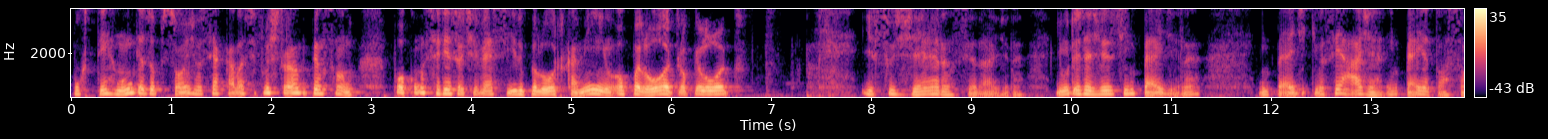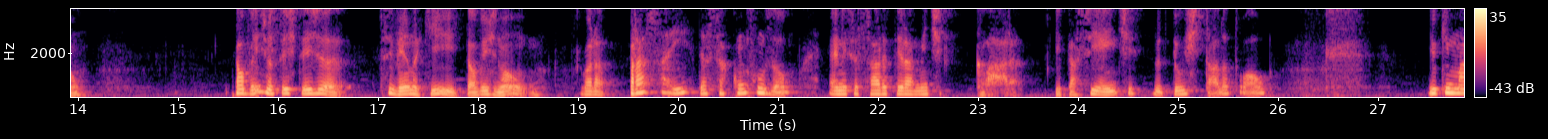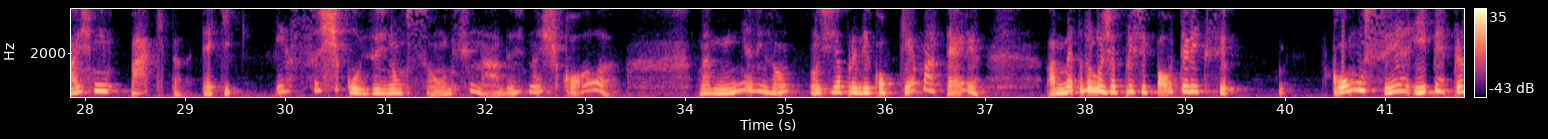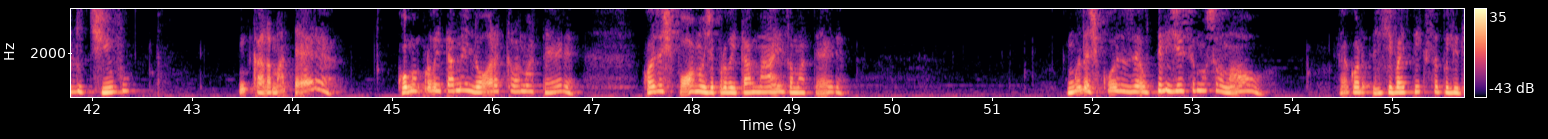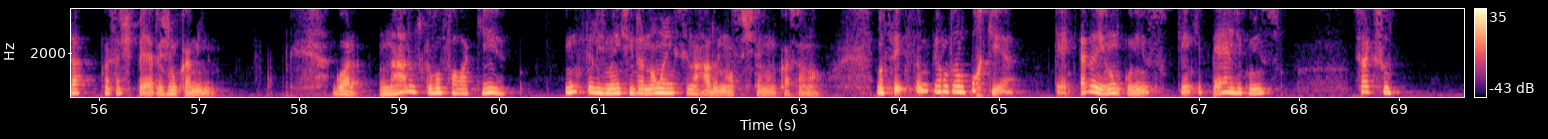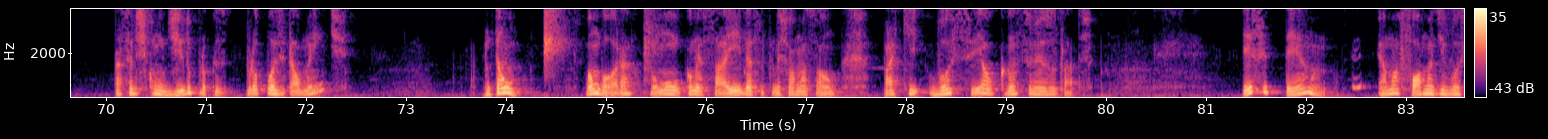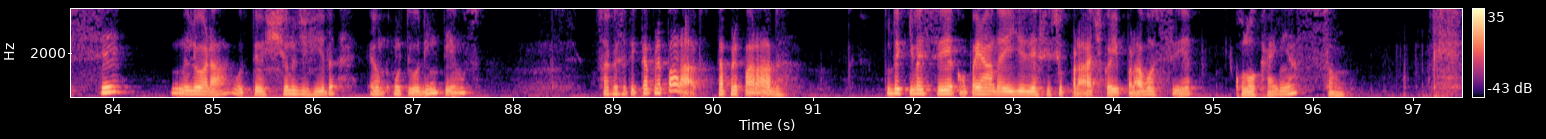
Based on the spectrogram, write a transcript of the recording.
por ter muitas opções, você acaba se frustrando, pensando: pô, como seria se eu tivesse ido pelo outro caminho, ou pelo outro, ou pelo outro? Isso gera ansiedade, né? E muitas das vezes te impede, né? Impede que você haja, impede a tua ação. Talvez você esteja se vendo aqui, talvez não. Agora, para sair dessa confusão, é necessário ter a mente clara e tá ciente do teu estado atual. E o que mais me impacta é que essas coisas não são ensinadas na escola. Na minha visão, antes de aprender qualquer matéria, a metodologia principal teria que ser como ser hiperprodutivo em cada matéria. Como aproveitar melhor aquela matéria? Quais as formas de aproveitar mais a matéria? Uma das coisas é a inteligência emocional. Agora, a gente vai ter que saber lidar com essas pedras no caminho. Agora, nada do que eu vou falar aqui, infelizmente, ainda não é ensinado no nosso sistema educacional. Eu sempre estou me perguntando por quê. Quem é que está ganhando com isso? Quem é que perde com isso? Será que isso está sendo escondido propositalmente? Então, Vamos embora, vamos começar aí nessa transformação para que você alcance seus resultados. Esse tema é uma forma de você melhorar o teu estilo de vida, é um conteúdo intenso. Só que você tem que estar preparado. Está preparado? Tudo aqui vai ser acompanhado aí de exercício prático aí para você colocar em ação.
